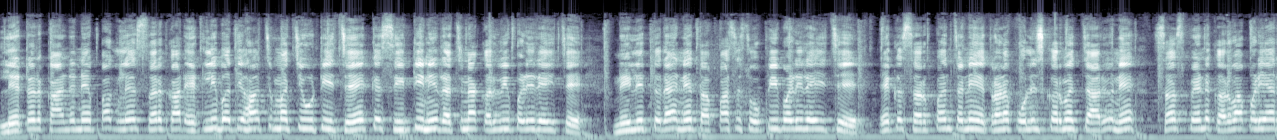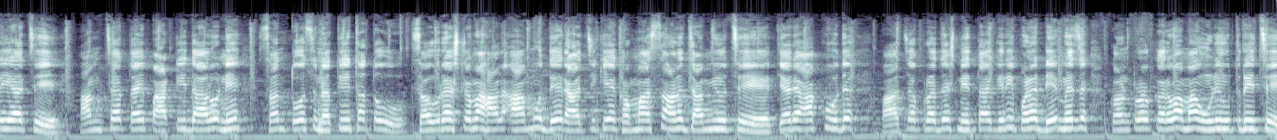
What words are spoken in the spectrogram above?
લેટર કાંડને પગલે સરકાર એટલી બધી હચમચી ઉઠી છે કે સિટીની રચના કરવી પડી રહી છે. નિલિત રાયને તપાસ સોંપી પડી રહી છે. એક સરપંચ અને ત્રણ પોલીસ કર્મચારીઓને સસ્પેન્ડ કરવા પડ્યા રહ્યા છે. આમ છતાંય પાટીદારોને સંતોષ નથી થતો. સૌરાષ્ટ્રમાં હાલ આ મુદ્દે રાજકીય ઘમાસાણ જામ્યું છે. ત્યારે આ ખુદ ભાજપ પ્રદેશ નેતાગીરી પણ ડેમેજ કંટ્રોલ કરવામાં ઊણી ઉતરી છે.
